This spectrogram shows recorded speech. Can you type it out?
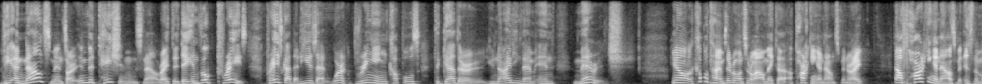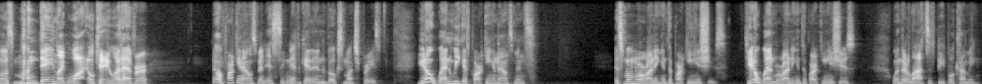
the announcements are invitations now, right? They, invoke praise. Praise God that He is at work bringing couples together, uniting them in marriage. You know, a couple times, every once in a while, I'll make a, a parking announcement, right? Now, parking announcement is the most mundane, like, what? Okay, whatever. No, parking announcement is significant and invokes much praise. You know when we give parking announcements? It's when we're running into parking issues. Do you know when we're running into parking issues? when there are lots of people coming.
